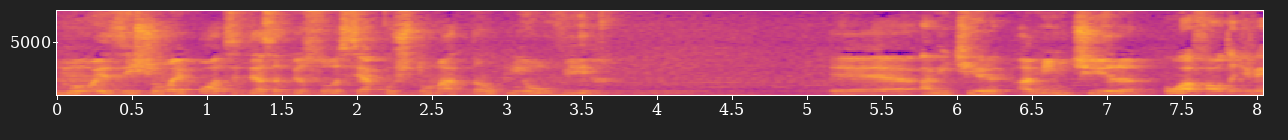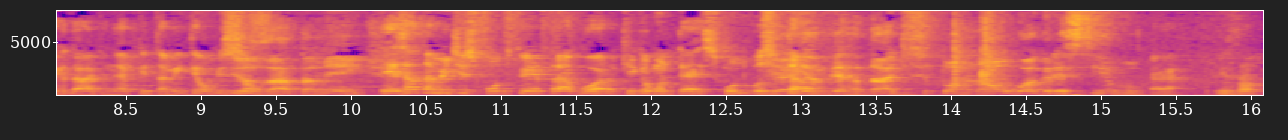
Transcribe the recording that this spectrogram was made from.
não existe uma hipótese dessa pessoa se acostumar tanto em ouvir é, A mentira. a mentira. Ou a falta de verdade, né? Porque também tem omissão. Exatamente. É exatamente esse ponto que eu ia entrar agora. O que, que acontece? Quando você e está. aí a verdade se torna algo agressivo. É, exato.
